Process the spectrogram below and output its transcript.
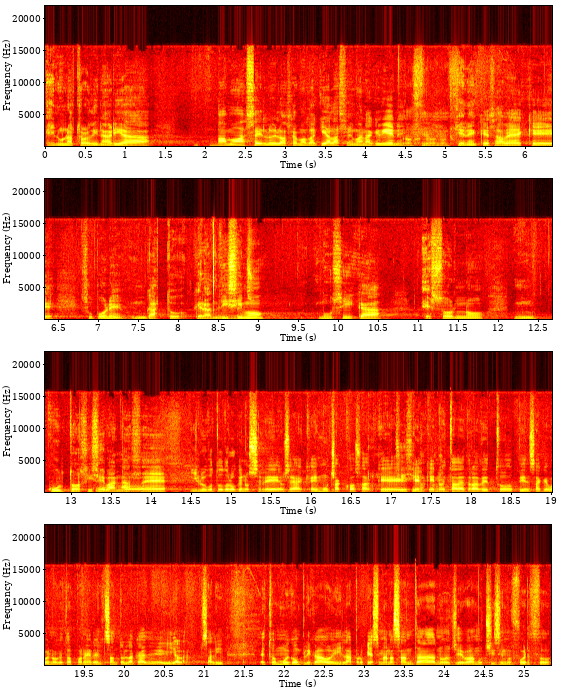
en una extraordinaria, vamos a hacerlo y lo hacemos de aquí a la semana que viene. Tienen que saber que supone un gasto grandísimo, música, exorno, mm, cultos si se van a hacer. Y luego todo lo que no se ve, o sea, es que hay muchas cosas que, el que no está detrás de esto piensa que bueno, que esto es poner el santo en la calle y la salir. Esto es muy complicado y la propia Semana Santa nos lleva muchísimo esfuerzo.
